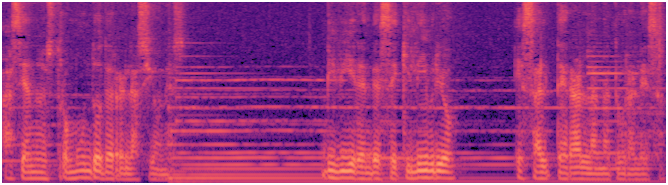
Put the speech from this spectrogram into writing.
hacia nuestro mundo de relaciones. Vivir en desequilibrio es alterar la naturaleza.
